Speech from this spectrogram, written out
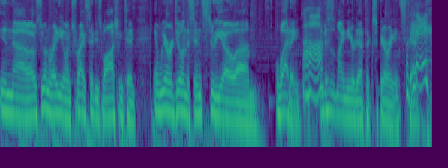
in uh, I was doing radio in Tri Cities, Washington, and we were doing this in studio um, wedding. Uh-huh. And this is my near death experience. Okay, Okay.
